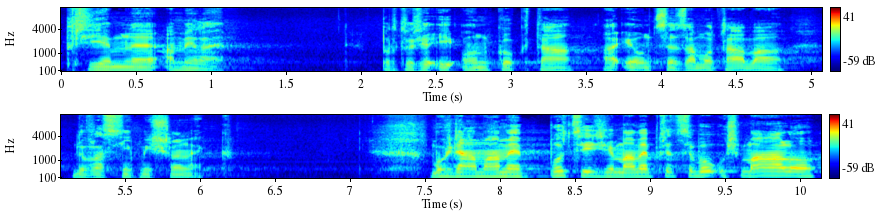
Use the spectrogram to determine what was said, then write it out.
příjemné a milé. Protože i on koktá a i on se zamotává do vlastních myšlenek. Možná máme pocit, že máme před sebou už málo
